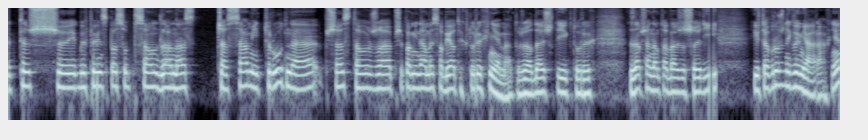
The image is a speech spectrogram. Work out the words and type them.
y, też y, jakby w pewien sposób są dla nas czasami trudne przez to, że przypominamy sobie o tych, których nie ma, którzy odeszli, których zawsze nam towarzyszyli. I to w różnych wymiarach, nie?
